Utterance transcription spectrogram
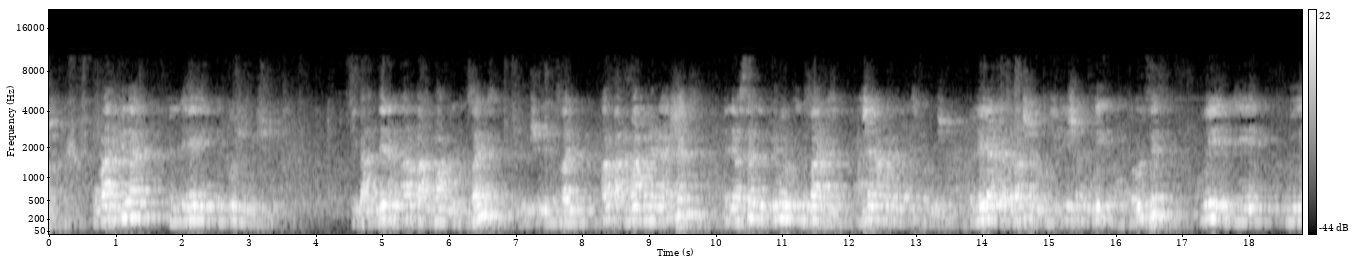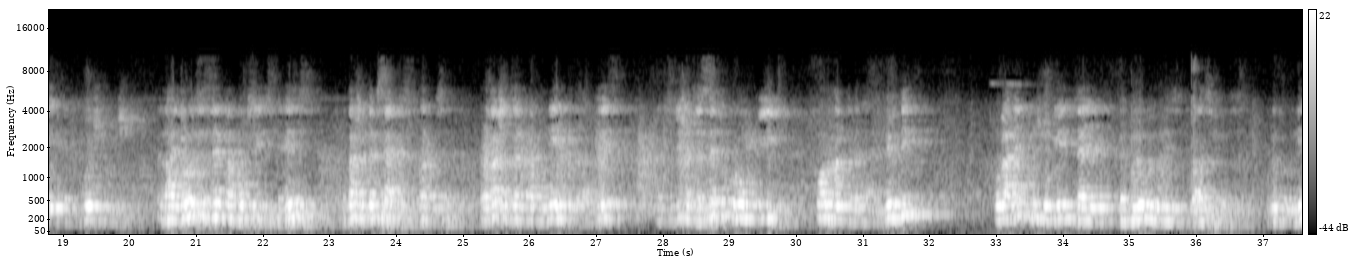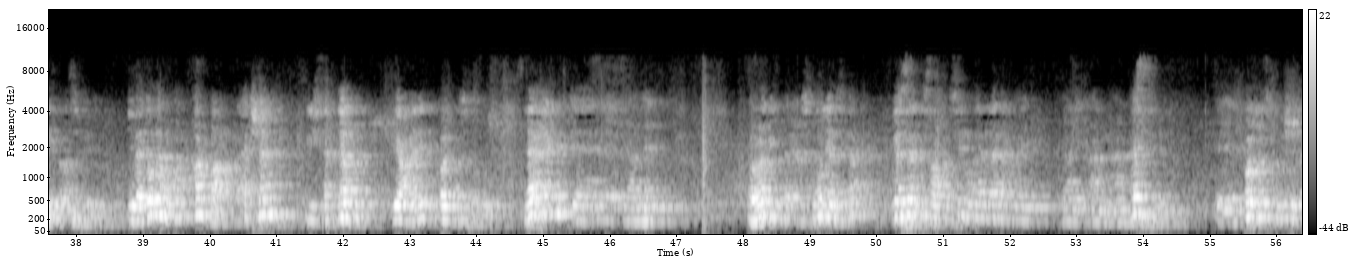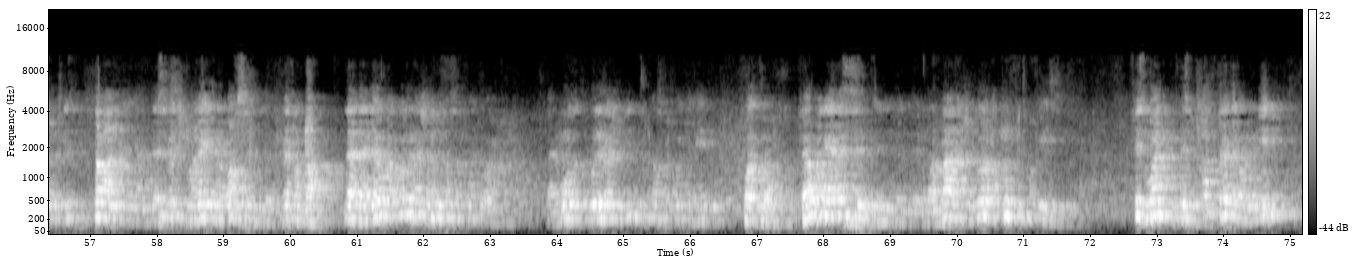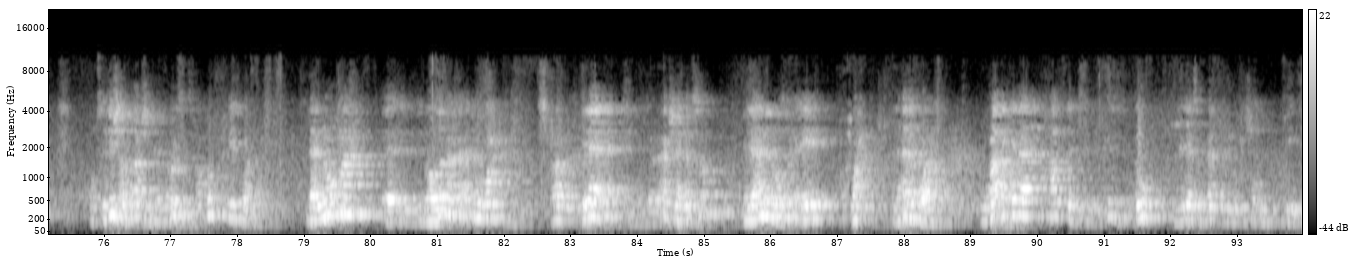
وبعد كده الايه؟ ال conjugation يبقى عندنا أربع أنواع من ال enzymes مش الإنزيم. أربع أنواع من ال reactions اللي بستخدم فيهم ال enzymes عشان أعمل ال transformation. اللي هي ال reduction وال oxidation وال hydrolysis والإيه؟ وال conjugation ال hydrolysis زي ال carboxylesterase reduction ده مثال. بس ده مثال reduction زي ال carbonyl ال oxidation زي ال cytochrome P. 450 وبعدين conjugate زي ال glucuronyl transferase glucuronyl transferase يبقى دول هم أربع reaction بيستخدموا في عمليه ال transformation لكن يعني الراجل سموليانز ده جه سنه 59 وقال لا ده إحنا؟ يعني هن- هنقسم ال transformation ده بالنسبة- طبعا يعني التقسيمه دي مش معناها ان أنا بفصل الحاجات عن لا ده ده هو كل reaction ممكن تحصل في وقت واحد. يعني معظم كل reaction دي ممكن تحصل في وقت إيه؟ في وقت واحد. فهو جه قسم ال- ال- الأربعة reaction دول حطوهم في phase phase 1 و phase 2 حط ثلاثة الأولانيين. oxidation reduction hydrolysis حطوهم في phase 1 لأن هما آه، الوظيفة بتاعتهم واحدة. رغم اختلاف ال reaction نفسه الا أن الوظيفة إيه؟ واحدة. الهدف واحد. وبعد كده حط ال phase 2 اللي هي سماها ال conjugation phase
